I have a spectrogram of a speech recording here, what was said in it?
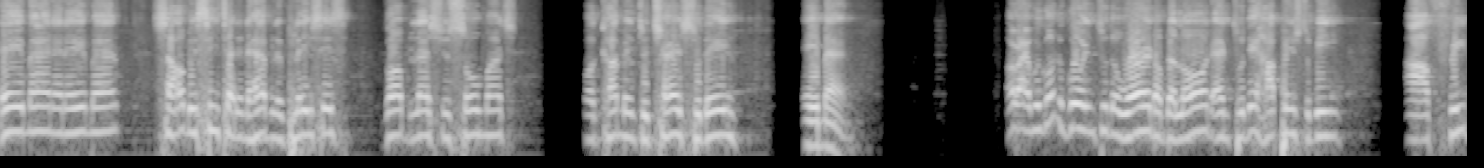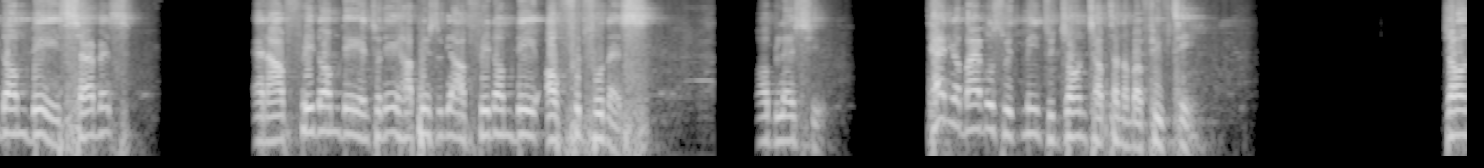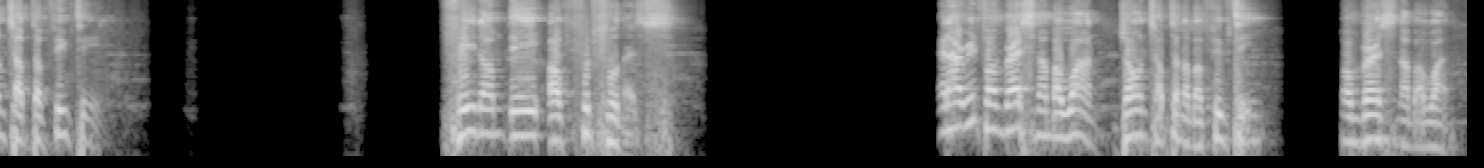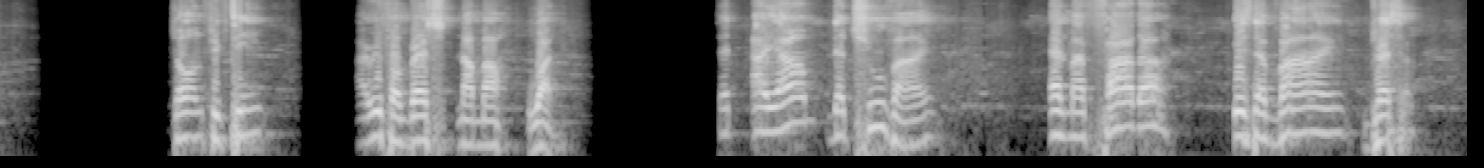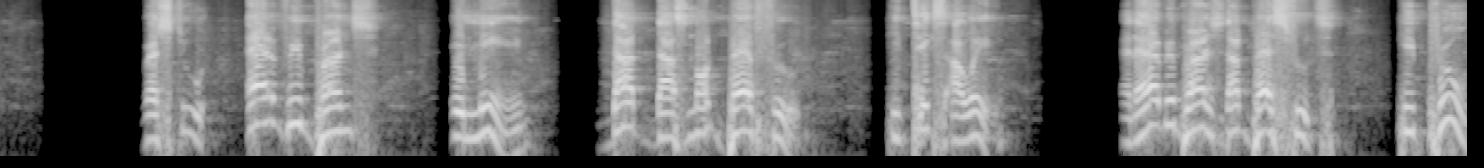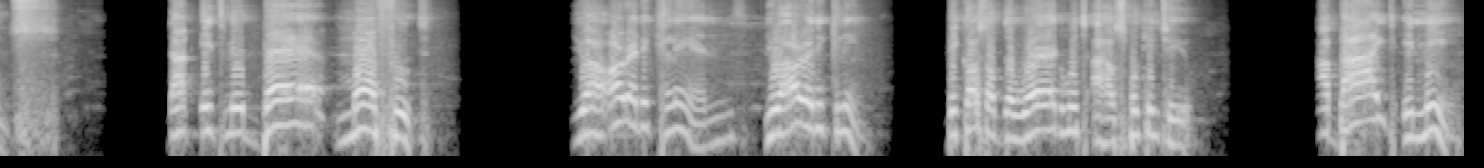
Amen and amen. Shall be seated in heavenly places. God bless you so much for coming to church today. Amen. All right, we're going to go into the word of the Lord, and today happens to be our Freedom Day service. And our Freedom Day, and today happens to be our Freedom Day of fruitfulness. God bless you. Turn your Bibles with me to John chapter number 15. John chapter 15. Freedom Day of Fruitfulness. And I read from verse number 1. John chapter number 15. From verse number 1. John 15. I read from verse number 1. Said, I am the true vine, and my father is the vine dresser. Verse 2 Every branch in me that does not bear fruit, he takes away. And every branch that bears fruit, he prunes that it may bear more fruit. You are already cleansed. You are already clean because of the word which I have spoken to you. Abide in me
